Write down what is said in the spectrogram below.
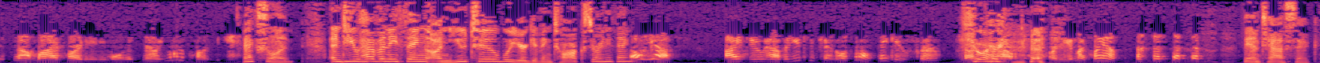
it's not my party anymore; it's now your party. Excellent. And do you have anything on YouTube where you're giving talks or anything? Oh yeah, I do have a YouTube channel as well. Thank you for Sure. out. In My Plants. Fantastic.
